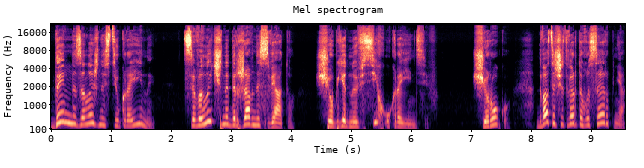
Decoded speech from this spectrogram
День Незалежності України це величне державне свято, що об'єднує всіх українців. Щороку, 24 серпня,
